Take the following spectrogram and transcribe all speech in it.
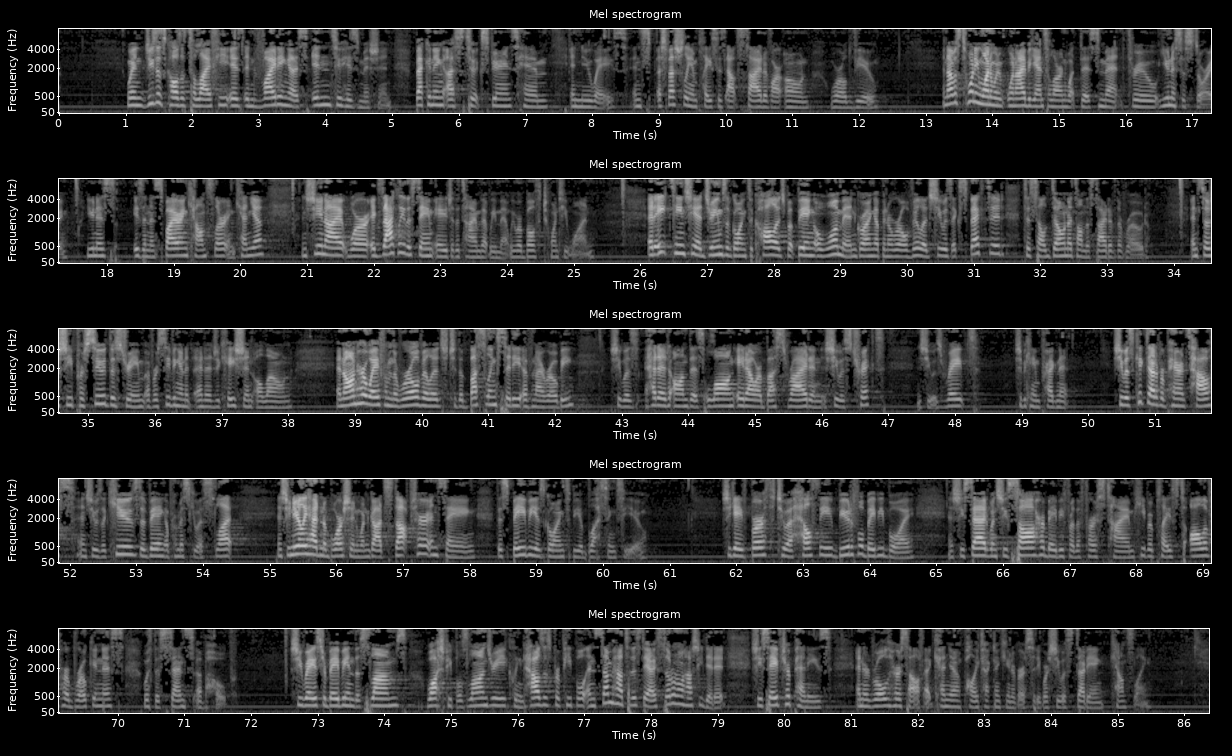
When Jesus calls us to life, he is inviting us into his mission, beckoning us to experience him in new ways, and especially in places outside of our own worldview. And I was 21 when, when I began to learn what this meant through Eunice's story. Eunice is an inspiring counselor in Kenya, and she and I were exactly the same age at the time that we met. We were both 21. At 18, she had dreams of going to college, but being a woman growing up in a rural village, she was expected to sell donuts on the side of the road. And so she pursued this dream of receiving an, an education alone. And on her way from the rural village to the bustling city of Nairobi, she was headed on this long eight hour bus ride, and she was tricked, and she was raped. She became pregnant. She was kicked out of her parents' house, and she was accused of being a promiscuous slut. And she nearly had an abortion when God stopped her and saying, This baby is going to be a blessing to you. She gave birth to a healthy, beautiful baby boy. And she said when she saw her baby for the first time, he replaced all of her brokenness with a sense of hope. She raised her baby in the slums, washed people's laundry, cleaned houses for people, and somehow to this day, I still don't know how she did it. She saved her pennies and enrolled herself at Kenya Polytechnic University, where she was studying counseling.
